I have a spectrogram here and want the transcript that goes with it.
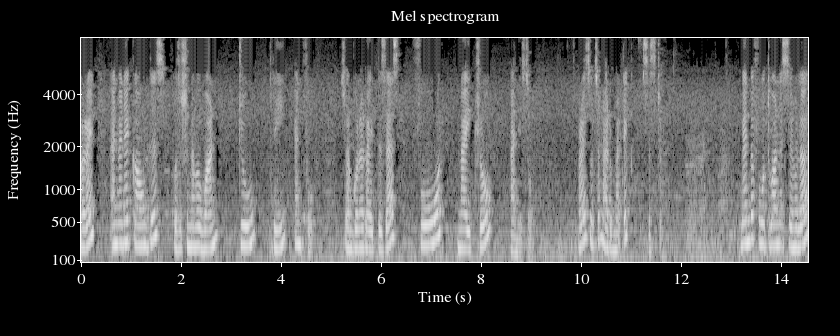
Alright? And when I count this position number 1 2 3 and 4 so I'm going to write this as 4 nitro anisole. Alright? So it's an aromatic system then the fourth one is similar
